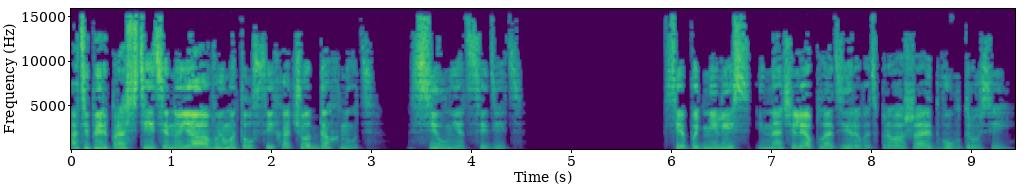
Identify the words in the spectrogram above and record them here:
«А теперь простите, но я вымотался и хочу отдохнуть. Сил нет сидеть». Все поднялись и начали аплодировать, провожая двух друзей.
